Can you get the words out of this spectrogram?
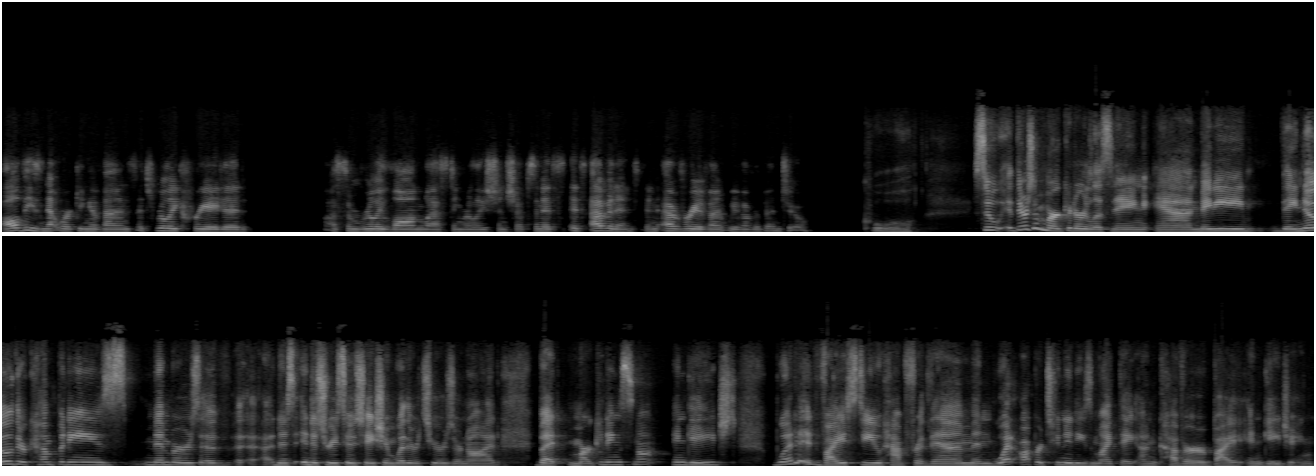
all these networking events it's really created uh, some really long lasting relationships and it's it's evident in every event we've ever been to. Cool so if there's a marketer listening and maybe they know their company's members of uh, an industry association, whether it's yours or not, but marketing's not engaged, what advice do you have for them and what opportunities might they uncover by engaging?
